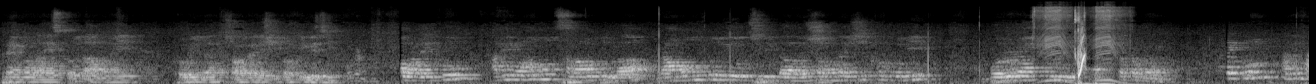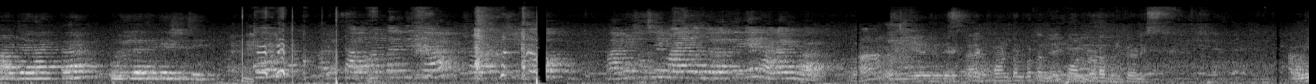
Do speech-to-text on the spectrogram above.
প্রেমলা হাই স্কুল লামাই কুমিল্লা সরকারি শিক্ষক ইংরেজি। আমি মোহাম্মদ সালামতুল্লাহ রামমতুল্লাহ উচ্চ বিদ্যালয় সহকারী শিক্ষক আমি ফারজানা আক্তার কুমিল্লা থেকে এসেছি। আমি সালমা আক্তার দিশা আমি এসেছি মায়ের উজ্জ্বলা থেকে ঢাকা বিভাগ। কন্ট্রোল করতে কন্ট্রোলটা ভুল করে নিস। আমি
